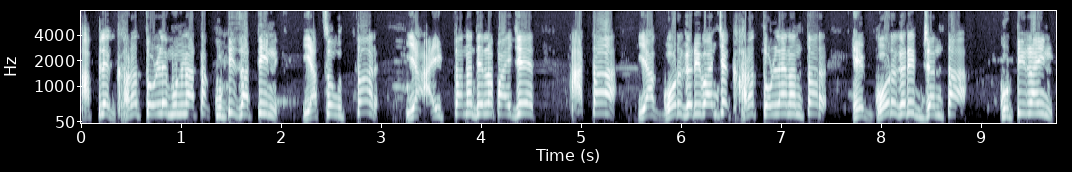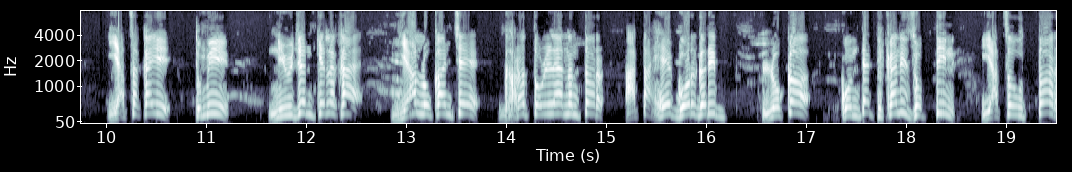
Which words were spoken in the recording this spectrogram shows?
आपले घर तोडले म्हणून आता कुठे जातील याचं उत्तर या आयुक्तानं दिलं पाहिजेत. आता या गोरगरिबांचे घर तोडल्यानंतर हे गोरगरीब जनता कुठे राहीन याचं काही तुम्ही नियोजन केलं काय? या लोकांचे घर तोडल्यानंतर आता हे गोरगरीब लोक कोणत्या ठिकाणी झोपतील? याचं उत्तर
